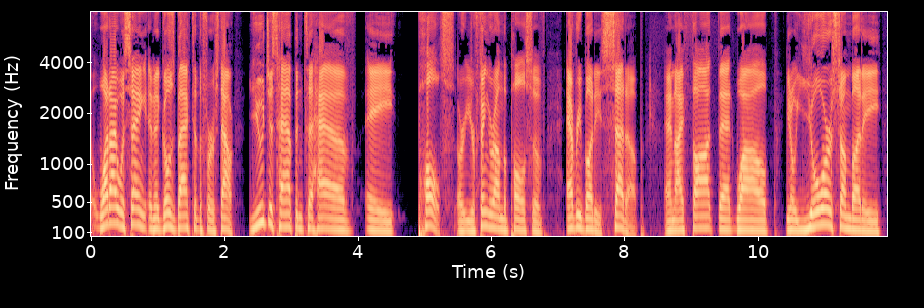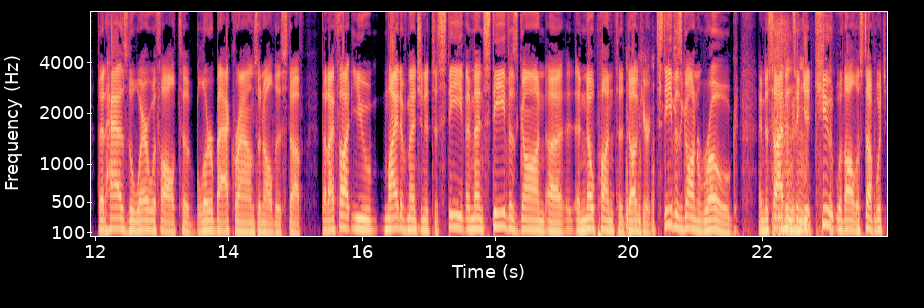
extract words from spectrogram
what I was saying, and it goes back to the first hour, you just happen to have a pulse or your finger on the pulse of everybody's setup. And I thought that while, you know, you're somebody that has the wherewithal to blur backgrounds and all this stuff, that I thought you might have mentioned it to Steve, and then Steve has gone, uh, and no pun to Doug here, Steve has gone rogue and decided to get cute with all the stuff, which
